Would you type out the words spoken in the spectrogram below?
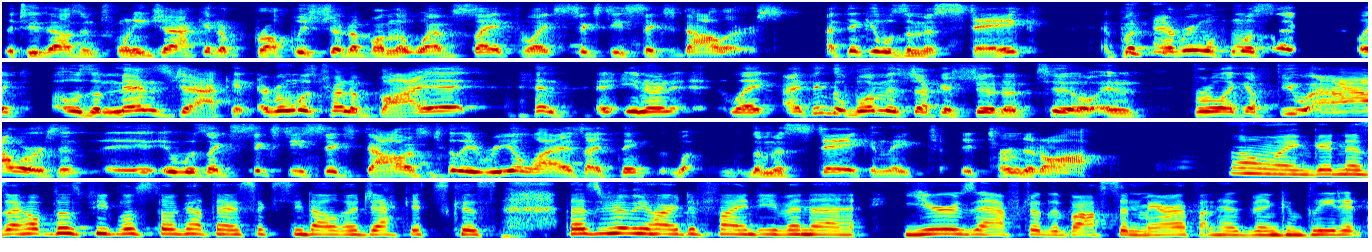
the 2020 jacket abruptly showed up on the website for like $66. I think it was a mistake but everyone was like, like it was a men's jacket. Everyone was trying to buy it, and, and you know, like I think the women's jacket showed up too. And for like a few hours, and it, it was like sixty six dollars until they realized I think what, the mistake, and they they turned it off. Oh my goodness. I hope those people still got their $60 jackets because that's really hard to find even uh, years after the Boston Marathon has been completed.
